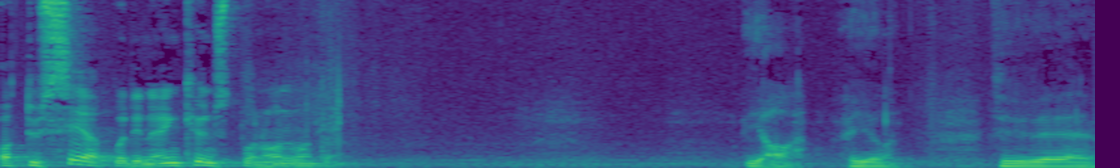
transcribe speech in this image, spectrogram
at du ser på din egen kunst på en annen måte? Ja, jeg gjør det. Du eh,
